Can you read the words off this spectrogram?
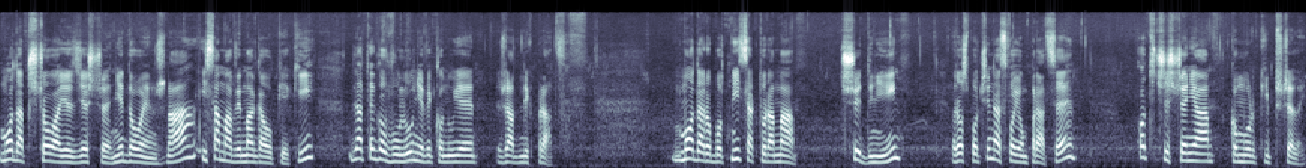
młoda pszczoła jest jeszcze niedołężna i sama wymaga opieki, dlatego w ulu nie wykonuje żadnych prac. Młoda robotnica, która ma 3 dni, rozpoczyna swoją pracę od czyszczenia komórki pszczelej.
